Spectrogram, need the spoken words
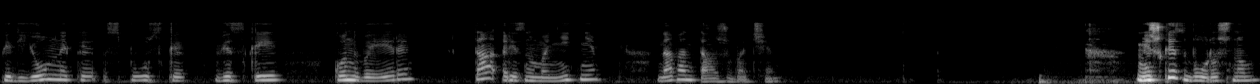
підйомники, спуски, візки, конвейери та різноманітні навантажувачі. Мішки з борошном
